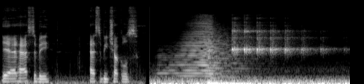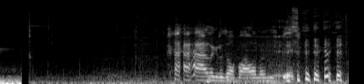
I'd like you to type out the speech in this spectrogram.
Yeah, it has to be. Has to be Chuckles. Look at us all following him. this bitch.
